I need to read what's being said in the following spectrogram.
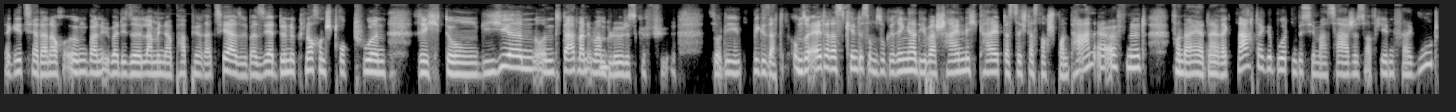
Da geht es ja dann auch irgendwann über diese Lamina papyracea, also über sehr dünne Knochenstrukturen Richtung Gehirn und da hat man immer ein mhm. blödes Gefühl. So die, wie gesagt, umso älter das Kind ist, umso geringer die Wahrscheinlichkeit, dass sich das noch spontan eröffnet. Von daher direkt nach der Geburt ein bisschen Massage ist auf jeden Fall gut.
